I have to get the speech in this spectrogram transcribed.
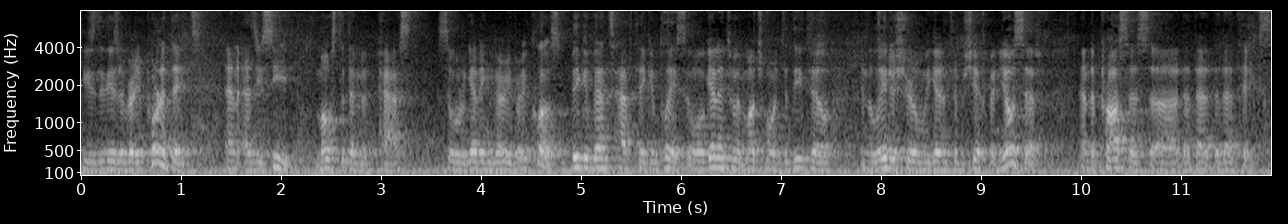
These, these are very important dates. And as you see, most of them have passed. So we're getting very, very close. Big events have taken place. And we'll get into it much more into detail in the later shiur when we get into Mashiach ben Yosef and the process uh, that, that, that that takes.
